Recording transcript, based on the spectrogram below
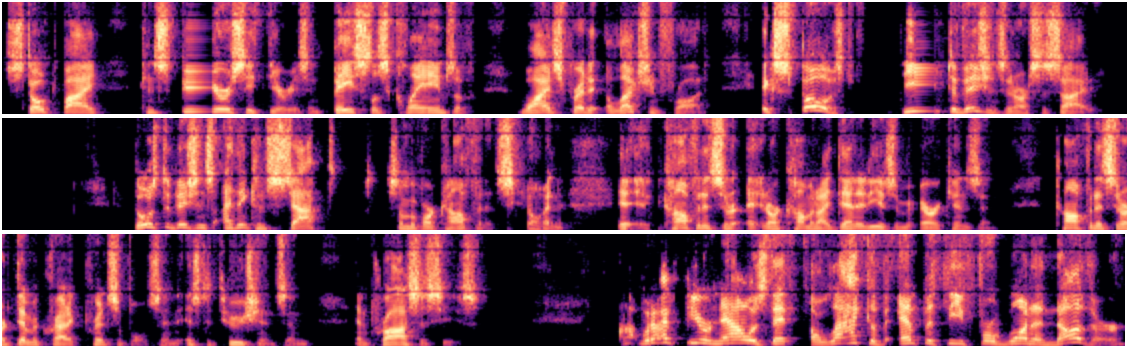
stoked by conspiracy theories and baseless claims of widespread election fraud, exposed deep divisions in our society. Those divisions, I think, have sapped some of our confidence, you know, and eh, confidence in our, in our common identity as Americans and confidence in our democratic principles and institutions and, and processes. Uh, What I fear now is that a lack of empathy for one another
